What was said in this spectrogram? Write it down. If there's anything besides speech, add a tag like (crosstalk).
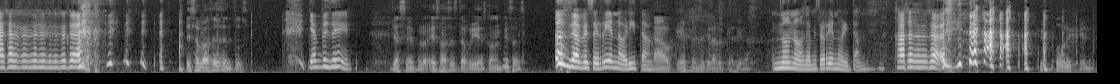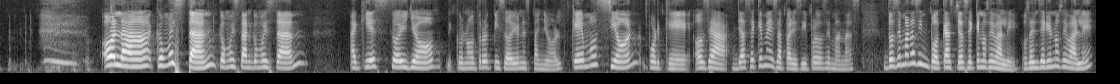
Ja, ja, ja, ja, ja, ja, ja, ja. ¿Eso lo haces en tus...? Ya empecé. Ya sé, pero ¿eso haces? ¿Te ríes cuando empiezas? O sea, me estoy riendo ahorita. Ah, ok. Pensé que era lo que hacías. No, no, o sea, me estoy riendo ahorita. Ja, ja, ja, ja, ja. Qué pobre gente. Hola, ¿cómo están? ¿Cómo están? ¿Cómo están? Aquí estoy yo con otro episodio en español. Qué emoción, porque, o sea, ya sé que me desaparecí por dos semanas. Dos semanas sin podcast, ya sé que no se vale. O sea, en serio no se vale.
